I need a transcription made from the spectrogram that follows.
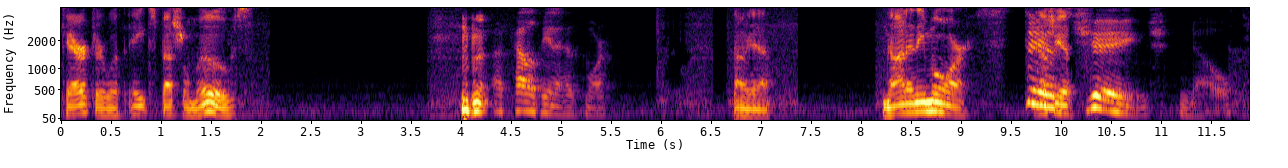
character with eight special moves. Uh, Palutena has more. oh yeah. Not anymore. Stance change. No.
